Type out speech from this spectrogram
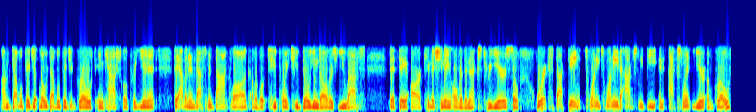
um, double digit, low double digit growth in cash flow per unit. They have an investment backlog of about $2.2 billion US that they are commissioning over the next three years. So we're expecting 2020 to actually be an excellent year of growth.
